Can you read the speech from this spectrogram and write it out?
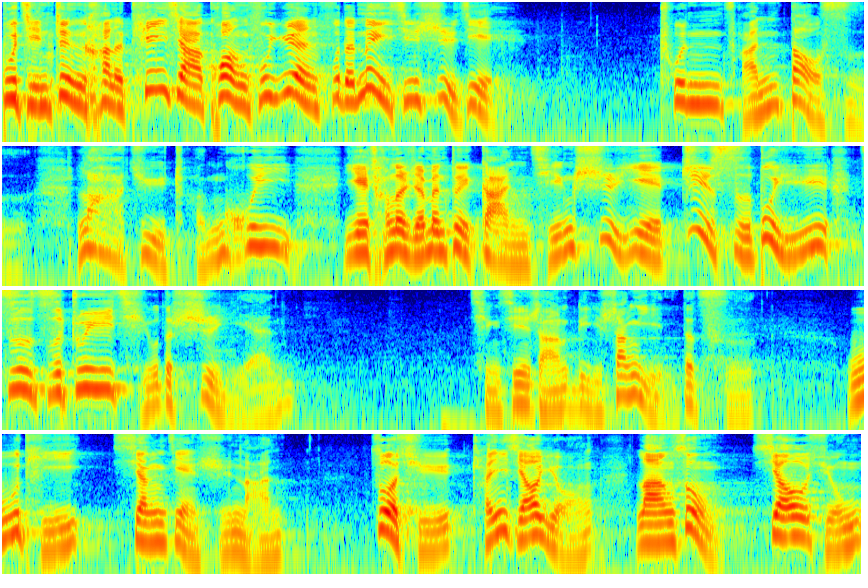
不仅震撼了天下旷夫怨妇的内心世界。春蚕到死，蜡炬成灰，也成了人们对感情事业至死不渝、孜孜追求的誓言。请欣赏李商隐的词《无题·相见时难》，作曲陈小勇。朗诵：枭雄。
